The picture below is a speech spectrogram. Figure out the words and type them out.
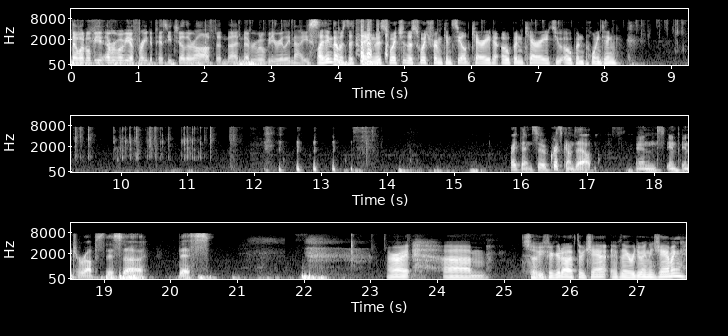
no one will be everyone will be afraid to piss each other off, and then everyone will be really nice. Well, I think that was the thing. The switch, the switch from concealed carry to open carry to open pointing. Right then, so Chris comes out and in- interrupts this uh this. All right. Um, so have you figured out if they're jam- if they were doing the jamming?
